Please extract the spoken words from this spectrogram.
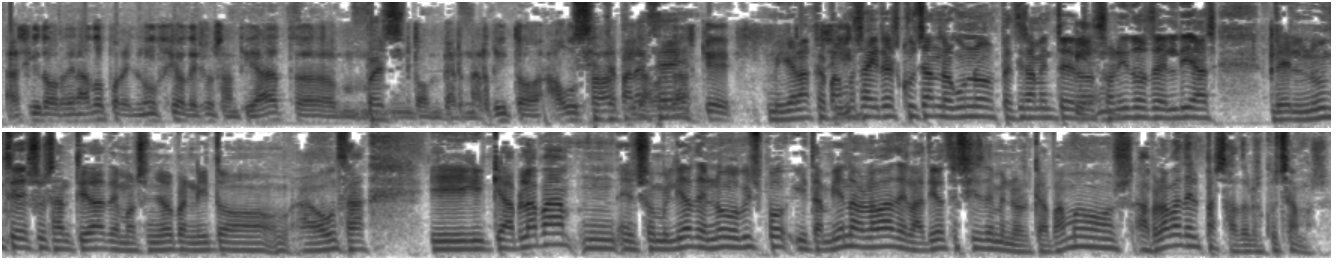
Ha sido ordenado por el nuncio de su santidad, eh, pues, don Bernardito Auza. te parece, que, Miguel Ángel, vamos a ir escuchando algunos, precisamente, los Sonidos del Días del nuncio de su santidad de Monseñor Benito Auza y que hablaba mm, en su humildad del nuevo obispo y también hablaba de la diócesis de Menorca. Vamos, hablaba del pasado, lo escuchamos.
